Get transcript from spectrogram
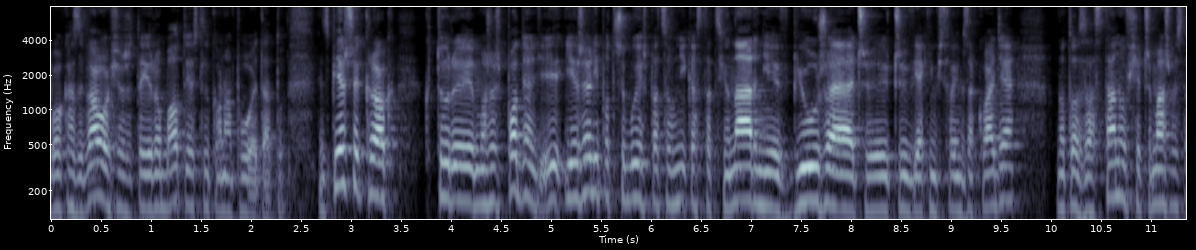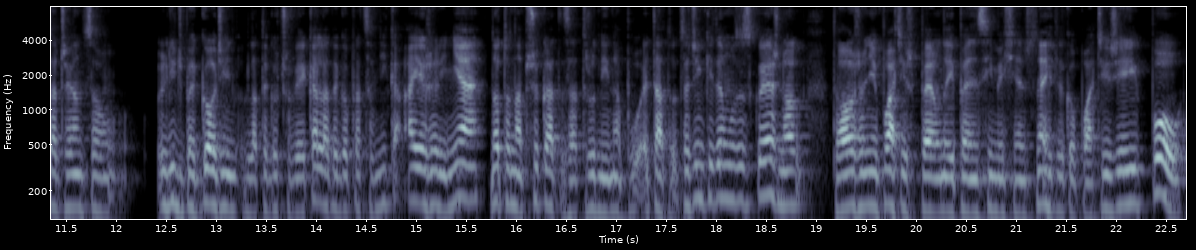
bo okazywało się, że tej roboty jest tylko na pół etatu. Więc pierwszy krok, który możesz podjąć, jeżeli potrzebujesz pracownika stacjonarnie w biurze czy, czy w jakimś swoim zakładzie, no to zastanów się, czy masz wystarczającą liczbę godzin dla tego człowieka, dla tego pracownika, a jeżeli nie, no to na przykład zatrudnij na pół etatu. Co dzięki temu zyskujesz? No to, że nie płacisz pełnej pensji miesięcznej, tylko płacisz jej pół.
